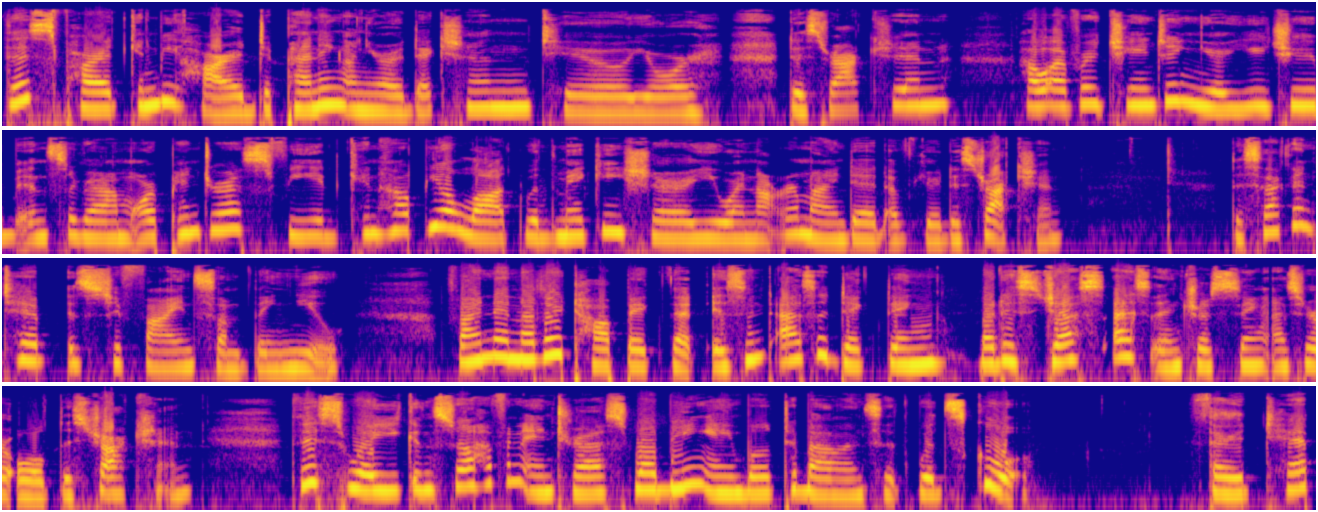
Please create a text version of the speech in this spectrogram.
This part can be hard depending on your addiction to your distraction. However, changing your YouTube, Instagram, or Pinterest feed can help you a lot with making sure you are not reminded of your distraction. The second tip is to find something new. Find another topic that isn't as addicting but is just as interesting as your old distraction. This way, you can still have an interest while being able to balance it with school. Third tip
